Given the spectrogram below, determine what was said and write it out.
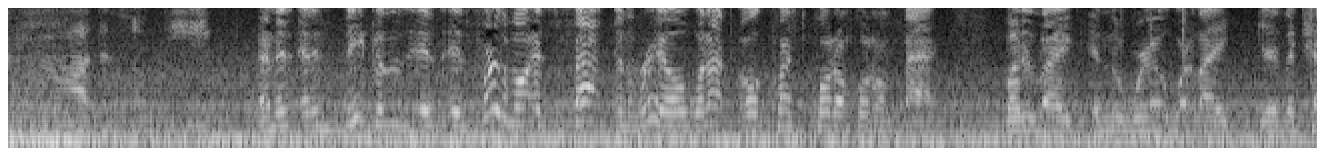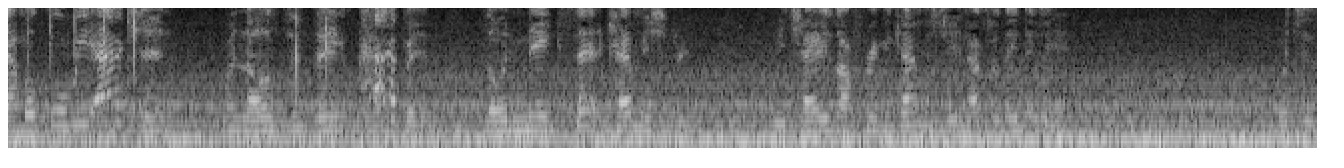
god, that's so deep." and, it, and it's deep because it's, it's, it's first of all it's fact and real. Well not oh, quest, quote unquote on fact. But it's like in the real world like there's a chemical reaction when those two things happen. So it makes sense chemistry. We changed our freaking chemistry and that's what they did which is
